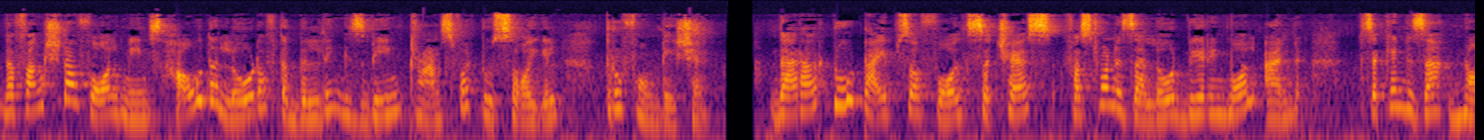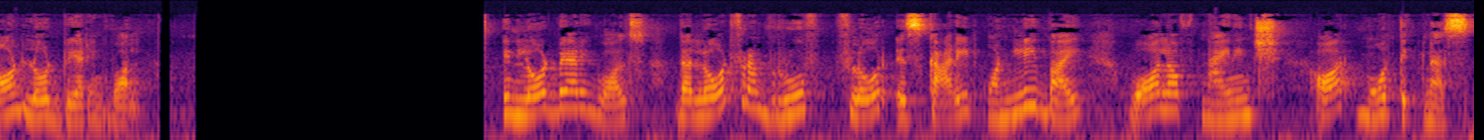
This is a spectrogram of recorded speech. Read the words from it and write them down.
The function of wall means how the load of the building is being transferred to soil through foundation. There are two types of walls such as first one is a load bearing wall and second is a non load bearing wall. In load bearing walls, the load from roof floor is carried only by wall of 9 inch or more thickness.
